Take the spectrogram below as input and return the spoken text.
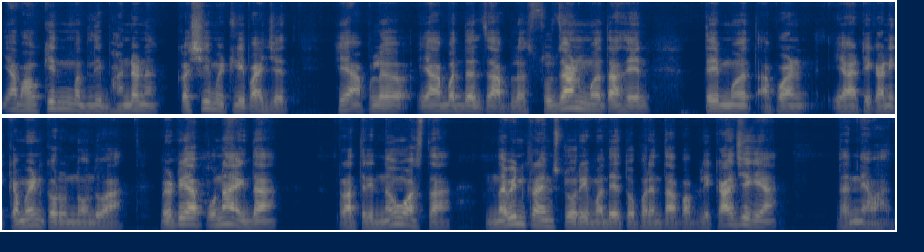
या भावकींमधली भांडणं कशी मिटली पाहिजेत? हे आपलं याबद्दलचं आपलं सुजाण मत असेल ते मत आपण या ठिकाणी कमेंट करून नोंदवा. भेटूया पुन्हा एकदा. रात्री नऊ वाजता नवीन क्राईम स्टोरीमध्ये तोपर्यंत आपापली काळजी घ्या. धन्यवाद.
